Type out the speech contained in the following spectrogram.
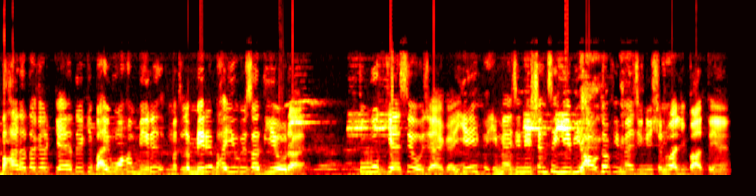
भारत अगर कह दे कि भाई वहाँ मेरे मतलब मेरे भाइयों के साथ ये हो रहा है तो वो कैसे हो जाएगा? ये एक इमेजिनेशन से, ये भी आउट ऑफ़ इमेजिनेशन वाली बातें हैं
